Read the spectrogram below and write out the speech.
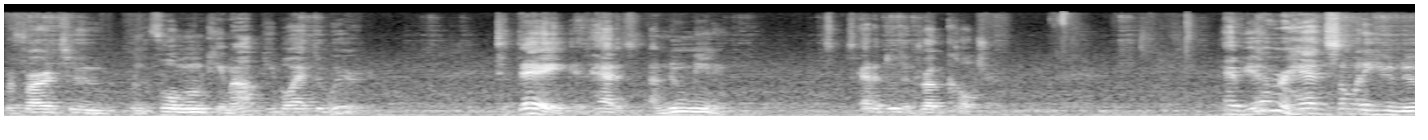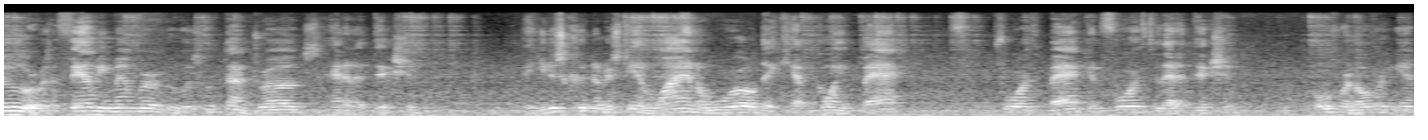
referred to when the full moon came out, people acted weird. Today, it had a new meaning. It's got to do with the drug culture. Have you ever had somebody you knew or was a family member who was hooked on drugs, had an addiction, and you just couldn't understand why in the world they kept going back, forth, back and forth to that addiction over and over again?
